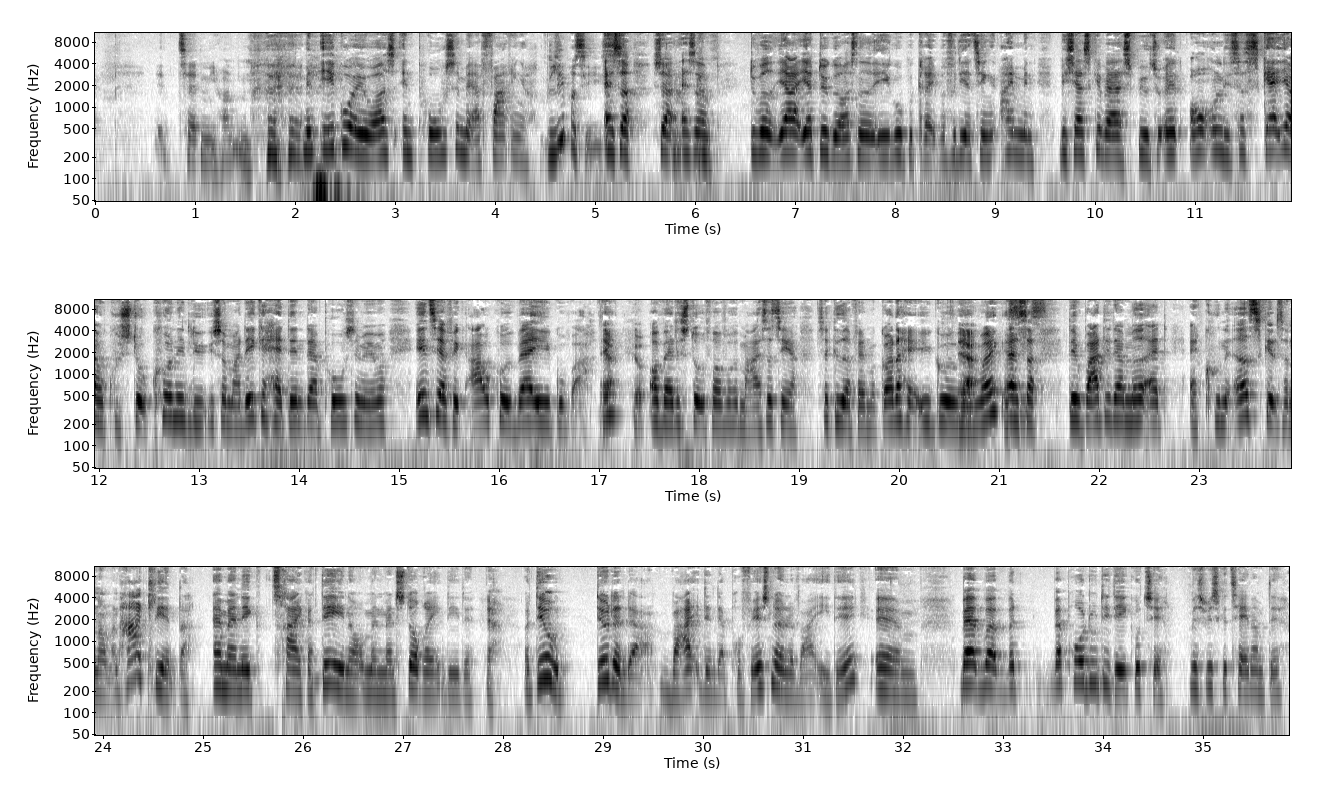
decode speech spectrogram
tage den i hånden. Men ego er jo også en pose med erfaringer. Lige præcis. Altså, så, altså du ved, jeg, jeg dykkede også ned i ego-begrebet, fordi jeg tænkte, ej, men hvis jeg skal være spirituelt ordentlig, så skal jeg jo kunne stå kun i lys, og måtte ikke have den der pose med mig, indtil jeg fik afkodet, hvad ego var, Ja, ikke? og hvad det stod for for mig, så tænkte jeg, så gider jeg fandme godt at have egoet Ja, med mig, ikke? præcis. Altså, det er jo bare det der med, at, at kunne adskille sig, når man har klienter, at man ikke trækker det ind over, men man står rent i det. Ja. Og det er jo, det er jo den der vej, den der professionelle vej i det, ikke? Øhm, hvad, hvad, hvad, hvad bruger du dit ego til, hvis vi skal tale om det?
